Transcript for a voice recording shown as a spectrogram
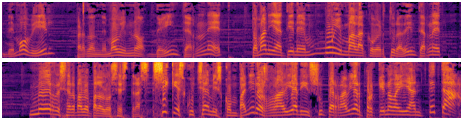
de móvil, perdón, de móvil no, de internet, Tomania tiene muy mala cobertura de internet, me he reservado para los extras. Sí que escuché a mis compañeros rabiar y super rabiar porque no veían teta,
